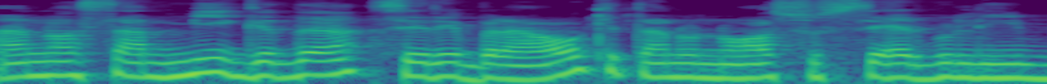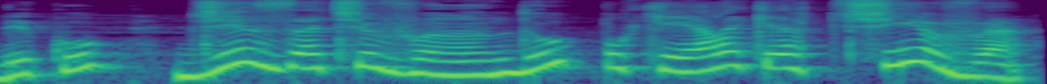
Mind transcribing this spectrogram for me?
a nossa amígdala cerebral, que está no nosso cérebro límbico, desativando, porque ela que ativa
